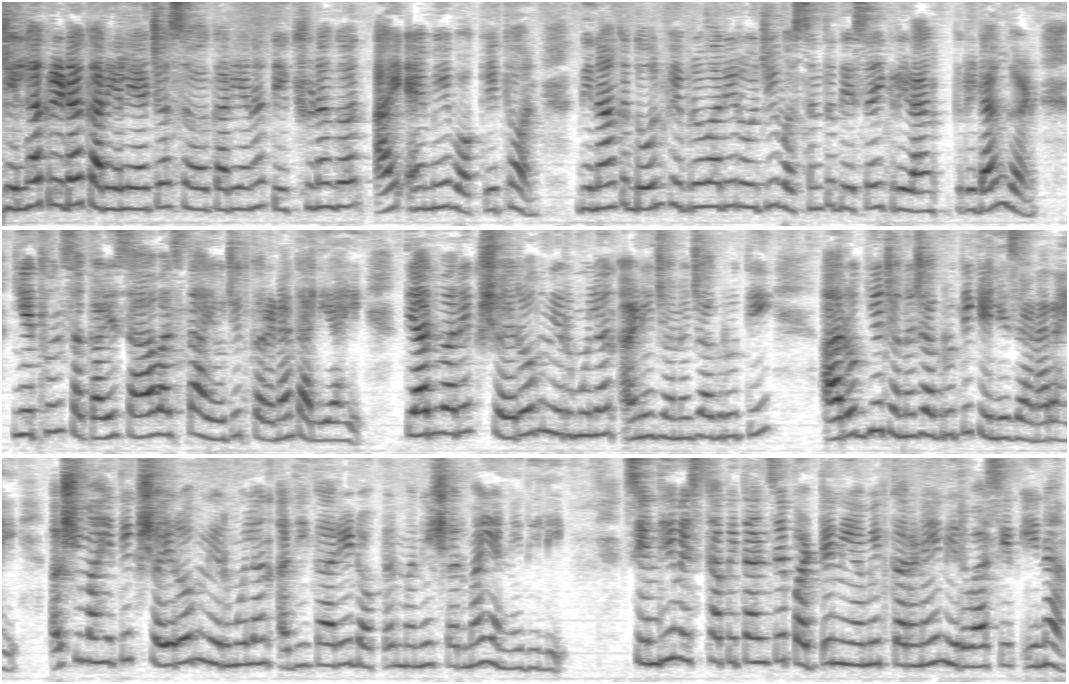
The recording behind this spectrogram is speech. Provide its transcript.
जिल्हा क्रीडा कार्यालयाच्या सहकार्यानं तीक्ष्णगत आय एम ए वॉकेथॉन दिनांक दोन फेब्रुवारी रोजी वसंत देसाई क्रीडा क्रीडांगण येथून सकाळी सहा वाजता आयोजित करण्यात आली आहे. त्याद्वारे क्षयरोग निर्मूलन आणि जनजागृती आरोग्य जनजागृती केली जाणार आहे अशी माहिती क्षयरोग निर्मूलन अधिकारी डॉक्टर मनीष शर्मा यांनी दिली. सिंधी विस्थापितांचे पट्टे नियमित करणे निर्वासित इनाम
